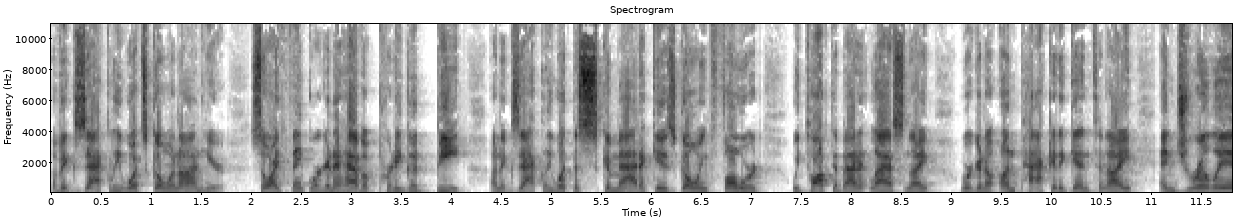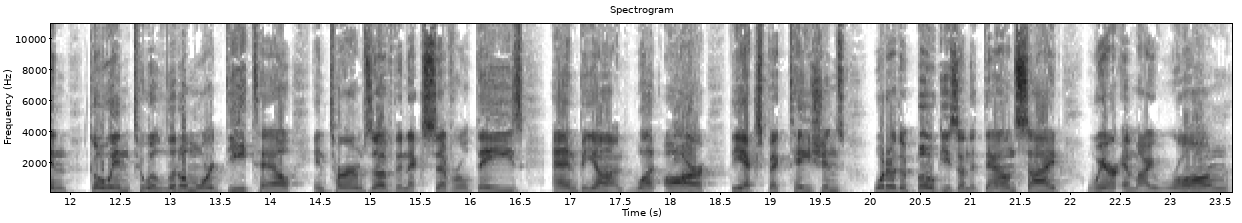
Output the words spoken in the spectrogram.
of exactly what's going on here. So I think we're going to have a pretty good beat on exactly what the schematic is going forward we talked about it last night. We're going to unpack it again tonight and drill in, go into a little more detail in terms of the next several days and beyond. What are the expectations? What are the bogeys on the downside? Where am I wrong?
